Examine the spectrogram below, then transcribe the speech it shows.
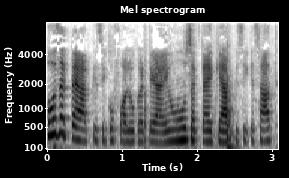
हो सकता है आप किसी को फॉलो करते आए हो हो सकता है कि आप किसी के साथ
